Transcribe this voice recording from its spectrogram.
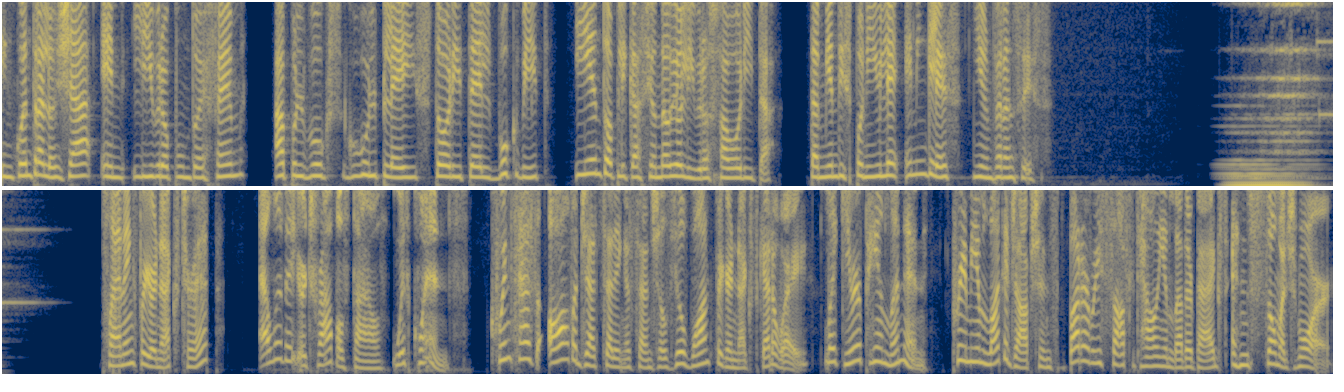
Encuéntralo ya en libro.fm, Apple Books, Google Play, Storytel, BookBeat y en tu aplicación de audiolibros favorita. También disponible en inglés y en francés. Planning for your next trip? Elevate your travel style with Quince. Quince has all the jet-setting essentials you'll want for your next getaway, like European linen, premium luggage options, buttery soft Italian leather bags, and so much more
